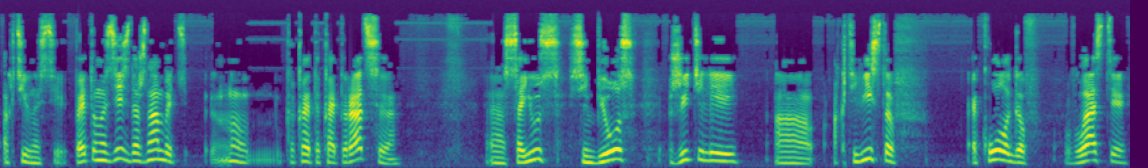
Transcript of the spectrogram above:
активностей. Поэтому здесь должна быть ну, какая-то кооперация, э, союз, симбиоз жителей, э, активистов, экологов, власти,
